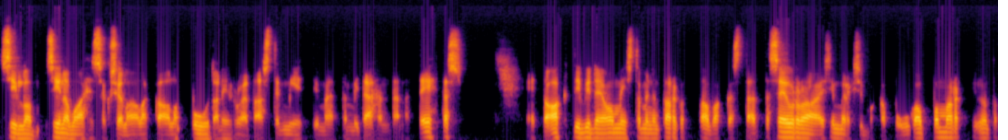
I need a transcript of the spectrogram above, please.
silloin, siinä vaiheessa, kun siellä alkaa olla puuta, niin ruvetaan sitten miettimään, että mitä hän tällä tehtäisiin. Että aktiivinen omistaminen tarkoittaa vaikka sitä, että seuraa esimerkiksi vaikka puukauppamarkkinoilta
